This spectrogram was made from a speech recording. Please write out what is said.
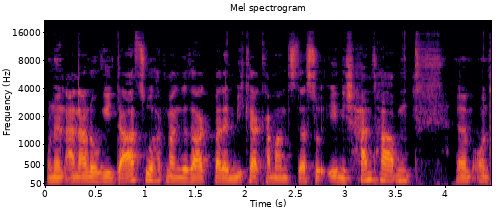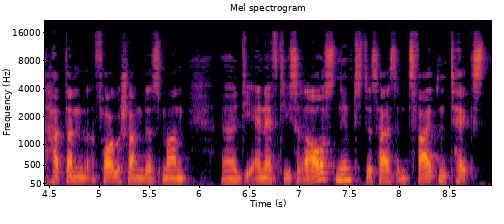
Und in Analogie dazu hat man gesagt, bei der Mika kann man das so ähnlich handhaben ähm, und hat dann vorgeschlagen, dass man äh, die NFTs rausnimmt. Das heißt, im zweiten Text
